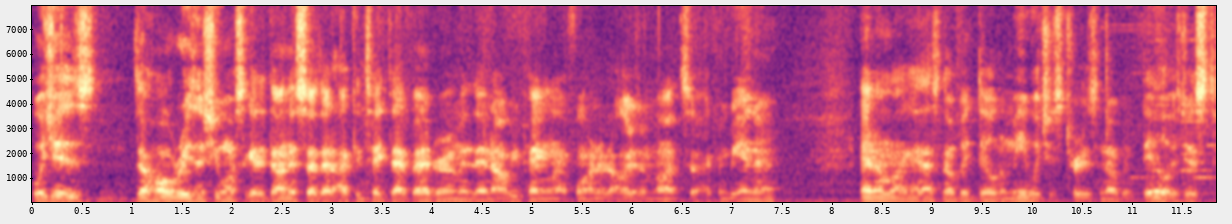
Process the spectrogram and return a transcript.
Which is the whole reason she wants to get it done is so that I can take that bedroom and then I'll be paying like four hundred dollars a month so I can be in there. And I'm like, yeah, that's no big deal to me, which is true. It's no big deal. It's just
